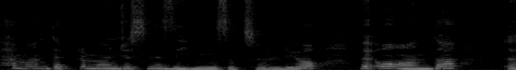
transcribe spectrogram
hemen deprem öncesini zihniniz hatırlıyor ve o anda e,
